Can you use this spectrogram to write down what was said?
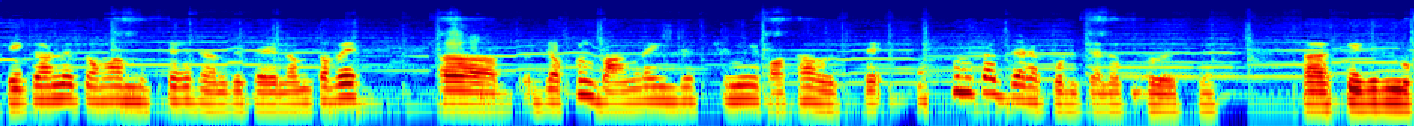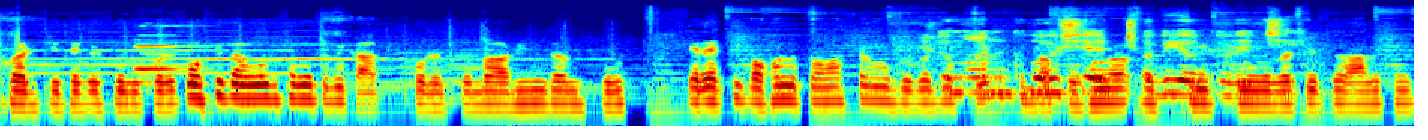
সেই কারণে তোমার মুখ থেকে জানতে চাইলাম। তবে যখন বাংলা ইন্ডাস্ট্রি নিয়ে কথা হচ্ছে এখনকার যারা পরিচালক রয়েছে সৃজন মুখার্জি থেকে শুরু করে কৌশিক গাঙ্গুলির সঙ্গে তুমি কাজ করেছ বা অরিন্দম সিং এরা কি কখনো তোমার সঙ্গে যোগাযোগ করেছে? বা কখনো আলোচনা?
